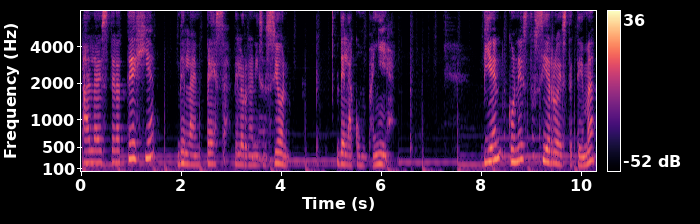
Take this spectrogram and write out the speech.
a la estrategia de la empresa, de la organización, de la compañía. Bien, con esto cierro este tema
